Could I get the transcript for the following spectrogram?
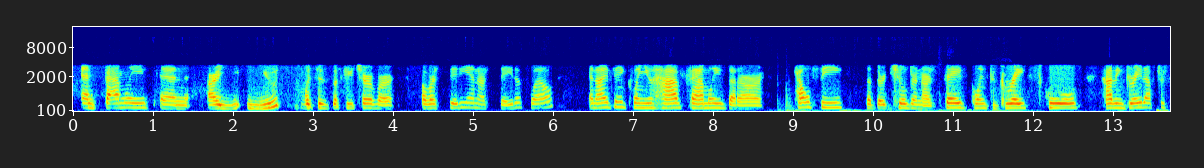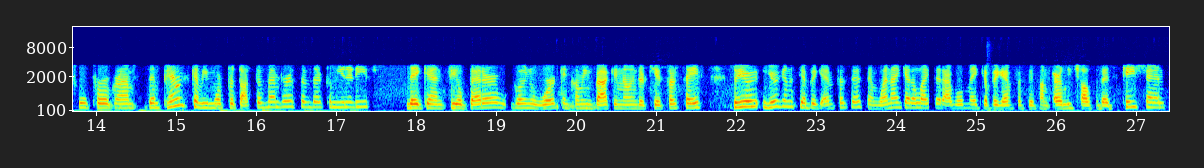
and families and our youth, which is the future of our of our city and our state as well. And I think when you have families that are healthy, that their children are safe, going to great schools, having great after school programs, then parents can be more productive members of their communities they can feel better going to work and coming back and knowing their kids are safe. So you're you're going to see a big emphasis. And when I get elected, I will make a big emphasis on early childhood education,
